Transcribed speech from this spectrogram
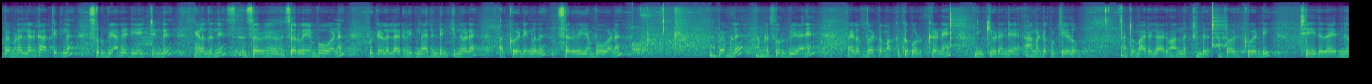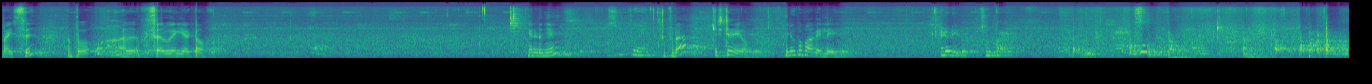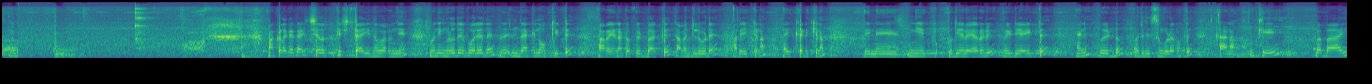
അപ്പോൾ നമ്മളെല്ലാവരും കാത്തിരുന്ന് സുർബിയാൻ റെഡി ആയിട്ടുണ്ട്. ഞങ്ങളിതിന് സെർവ് സെർവ് ചെയ്യാൻ പോവാണ്. കുട്ടികളെല്ലാവരും വിരുന്നാരുണ്ട് എനിക്കിന്നിവിടെ. അവർക്ക് വേണ്ടി ഞങ്ങളത് സെർവ് ചെയ്യാൻ പോവാണ്. അപ്പോൾ നമ്മൾ നമ്മൾ സുർബിയാന് വിളമ്പ് കേട്ടോ മക്കൾക്ക് കൊടുക്കണേ. എനിക്കിവിടെ എന്റെ അങ്ങോട്ട് കുട്ടികളും അത്തുമാരും എല്ലാവരും വന്നിട്ടുണ്ട്. അപ്പോൾ അവർക്ക് വേണ്ടി ചെയ്തതായിരുന്നു റൈസ് അപ്പോൾ അത് സെർവ് ചെയ്യാം കേട്ടോ. അപ്പഴ ഇഷ്ടമായോ? എരിവൊക്കെ പാകല്ലേ? സൂപ്പർ. മക്കളൊക്കെ കഴിച്ചവർക്കൊക്കെ ഇഷ്ടമായി എന്ന് പറഞ്ഞ് അപ്പോൾ നിങ്ങളും ഇതേപോലെ ഒന്ന് ഇത് ഉണ്ടാക്കി നോക്കിയിട്ട് പറയണം കേട്ടോ ഫീഡ്ബാക്ക് കമന്റിലൂടെ അറിയിക്കണം ലൈക്ക് അടിക്കണം. പിന്നെ ഇനി പുതിയ വേറൊരു വീഡിയോ ആയിട്ട് ഞാൻ വീണ്ടും ഒരു ദിവസം കൂടെ നമുക്ക് കാണാം. Okay bye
